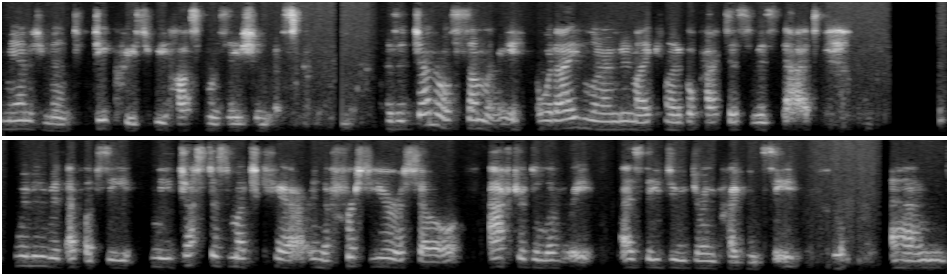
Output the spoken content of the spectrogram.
management decrease rehospitalization risk? As a general summary, what I learned in my clinical practice was that women with epilepsy need just as much care in the first year or so after delivery as they do during pregnancy. And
